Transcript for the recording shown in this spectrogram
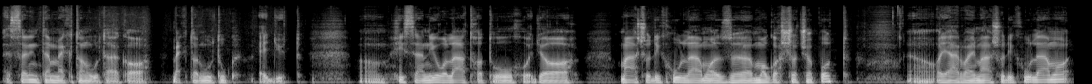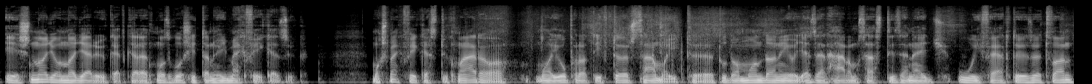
Ezt szerintem megtanulták a, megtanultuk együtt. Hiszen jól látható, hogy a második hullám az magasra csapott, a járvány második hulláma, és nagyon nagy erőket kellett mozgósítani, hogy megfékezzük. Most megfékeztük már, a mai operatív törzs számait tudom mondani, hogy 1311 új fertőzött van,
